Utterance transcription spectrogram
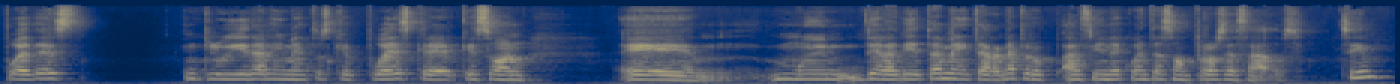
puedes incluir alimentos que puedes creer que son eh, muy de la dieta mediterránea, pero al fin de cuentas son procesados. ¿sí?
